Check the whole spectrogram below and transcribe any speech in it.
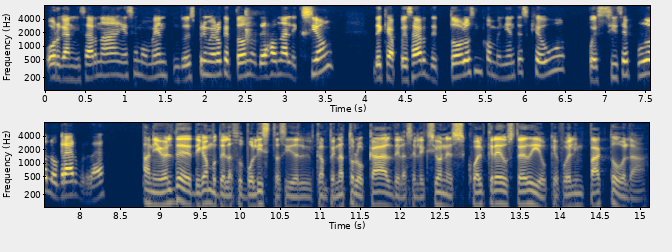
organizar nada en ese momento. Entonces, primero que todo nos deja una lección de que a pesar de todos los inconvenientes que hubo, pues sí se pudo lograr, ¿verdad? A nivel de, digamos, de las futbolistas y del campeonato local, de las elecciones, ¿cuál cree usted, Dio, que fue el impacto o la,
